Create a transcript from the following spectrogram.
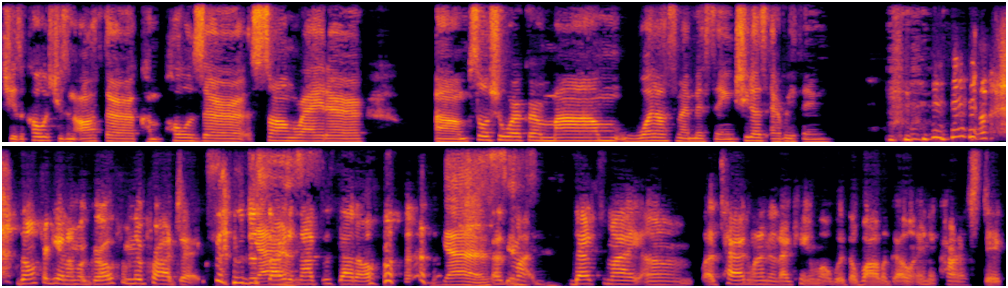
she's a coach, she's an author, composer, songwriter, um, social worker, mom. What else am I missing? She does everything. Don't forget, I'm a girl from the projects who decided yes. not to settle. yes, that's yes. my that's my um a tagline that I came up with a while ago, and it kind of stick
